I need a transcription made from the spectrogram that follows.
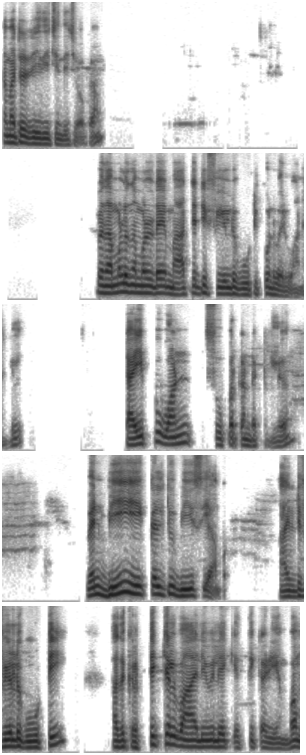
മറ്റൊരു രീതി ചിന്തിച്ചു നോക്കാം. ഇപ്പൊ നമ്മൾ നമ്മളുടെ മാഗ്നറ്റിക് ഫീൽഡ് കൂട്ടിക്കൊണ്ട് വരുവാണെങ്കിൽ ടൈപ്പ് വൺ സൂപ്പർ കണ്ടക്ടറിൽ when B equal to B C ആകുമ്പോൾ മാഗ്നറ്റിക് ഫീൽഡ് കൂട്ടി അത് ക്രിട്ടിക്കൽ വാല്യൂവിലേക്ക് എത്തിക്കഴിയുമ്പം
